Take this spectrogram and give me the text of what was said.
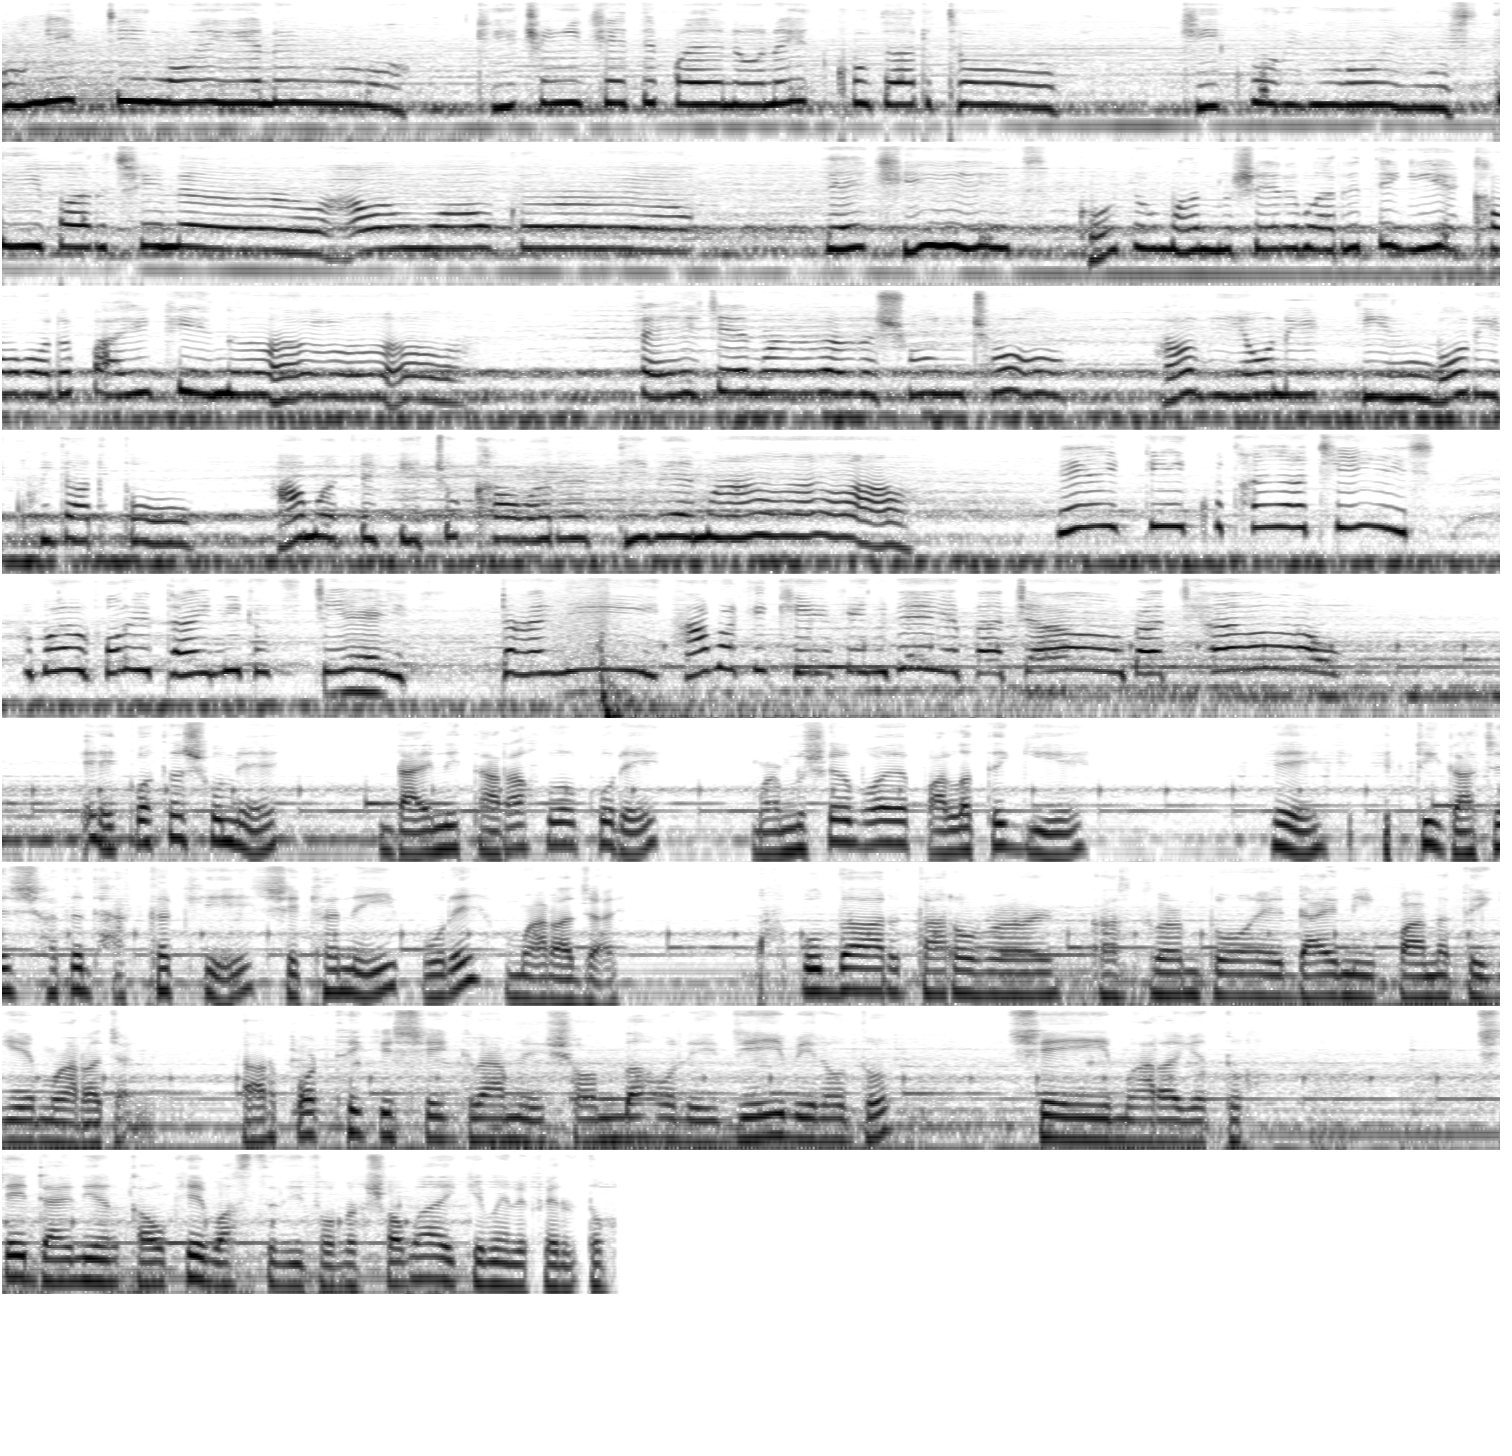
অনেক দিন হয়ে গেল কিছুই খেতে পারেন অনেক ক্ষুধার্ত কি করবি বুঝতেই পারছি না। দেখিস কোনো মানুষের বাড়িতে গিয়ে খাবার পাই কিনা এই যে মা শুনছ আমি অনেক দিন ধরে ক্ষুধার্ত আমাকে কিছু খাবার দিবে মা কে কোথায় আছিস? আমার ঘরে ডাইনি ঢুকছে। ডাইনি, আমাকে খেয়ে ফেলবে। বাঁচাও বাঁচাও। এই কথা শুনে ডাইনি তাড়াহুড়ো করে মানুষের ভয়ে পালাতে গিয়ে হে একটি গাছের সাথে ধাক্কা খেয়ে সেখানেই পড়ে মারা যায়। ক্ষুদার তাড়নায় আক্রান্ত হয়ে ডাইনি পালাতে গিয়ে মারা যান। তারপর থেকে সেই গ্রামে সন্ধ্যা হলে যেই বেরোতো সেই মারা যেত সেই ডাইনি আর কাউকে বাঁচতে দিত না সবাইকে মেরে ফেলতো।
